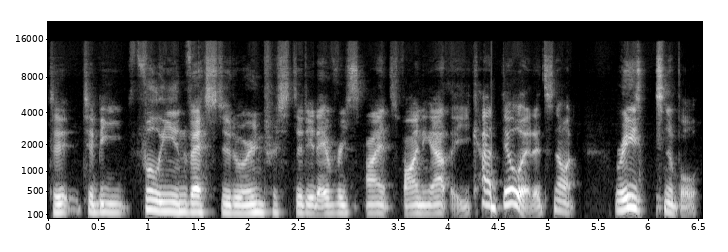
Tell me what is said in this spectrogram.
to to be fully invested or interested in every science finding out there. You can't do it. It's not reasonable.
